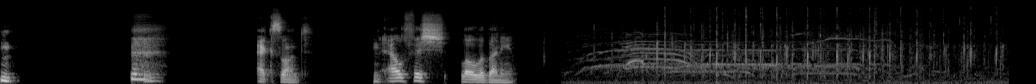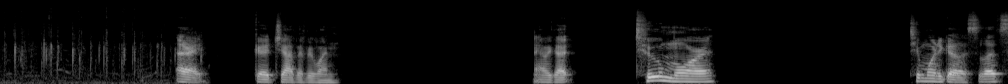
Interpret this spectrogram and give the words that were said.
Excellent. An elfish Lola bunny. All right. Good job, everyone. Now we got two more. Two more to go. So let's.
